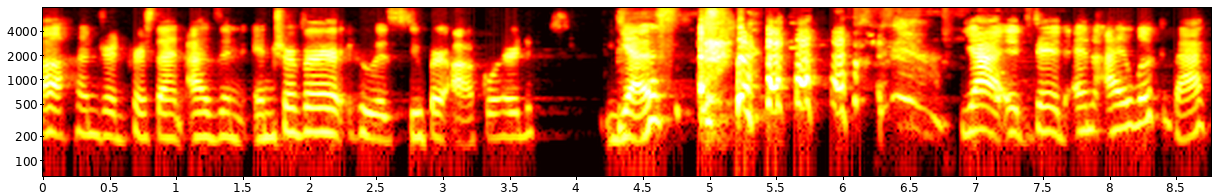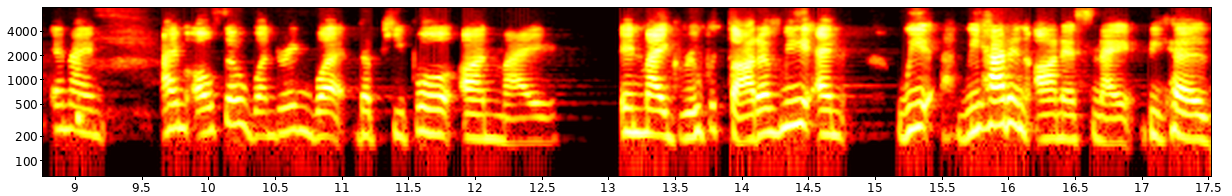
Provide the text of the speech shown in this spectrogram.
a hundred percent. As an introvert who is super awkward yes. Yeah it did. And i look back and i'm i'm also wondering what the people on my in my group thought of me. And we we had an honest night because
